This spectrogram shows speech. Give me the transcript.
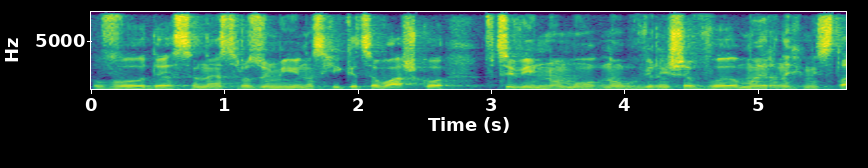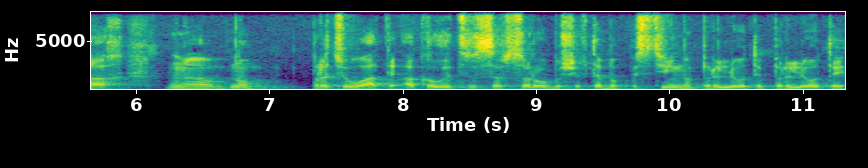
в ДСНС, розумію, наскільки це важко в цивільному, ну вірніше в мирних містах. е, Ну, Працювати, а коли це все робиш, і в тебе постійно прильоти, прильоти,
